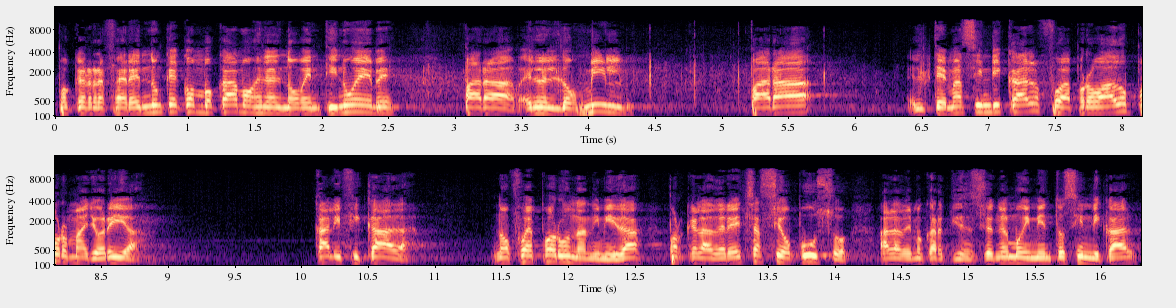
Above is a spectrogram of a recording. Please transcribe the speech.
porque el referéndum que convocamos en el 99 para en el 2000 para el tema sindical fue aprobado por mayoría calificada. No fue por unanimidad, porque la derecha se opuso a la democratización del movimiento sindical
